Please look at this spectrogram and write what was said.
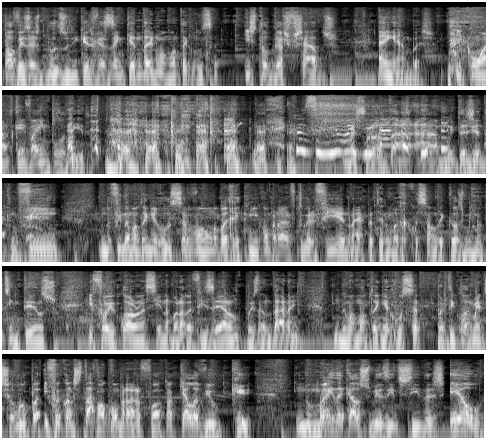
talvez as duas únicas vezes em que andei numa montanha russa, e estou de olhos fechados em ambas. E com arte quem vai implodir. Mas pronto, há, há muita gente que no fim, no fim da montanha russa vão a uma barraquinha comprar a fotografia, não é? Para ter uma recordação daqueles minutos intensos. E foi o que Lawrence e a namorada fizeram depois de andarem numa montanha russa particularmente chalupa. E foi quando estavam a comprar a foto que ela viu que, no meio daquelas subidas e descidas, ele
